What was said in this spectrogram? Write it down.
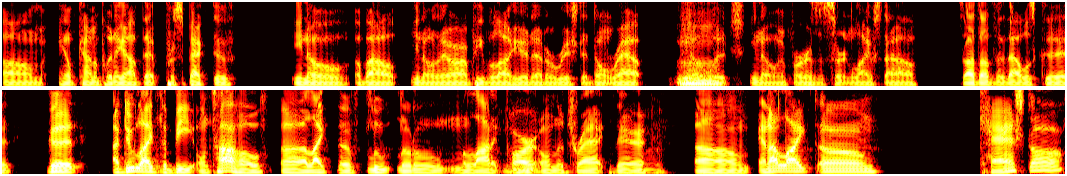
Um, him kind of putting out that perspective, you know, about you know there are people out here that are rich that don't rap, you Mhm. know, which you know infers a certain lifestyle. So I thought that that was good. Good. I do like the beat on Tahoe. Uh, I like the flute little melodic part on the track there. Mhm. Um, and I liked um Kash Doll,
